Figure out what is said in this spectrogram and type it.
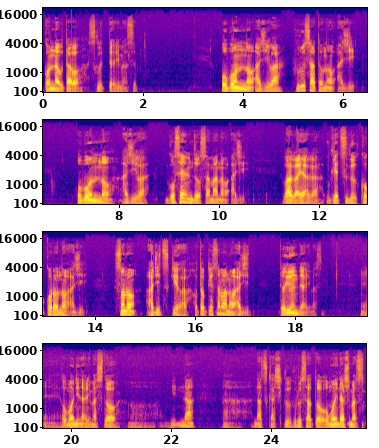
こんな歌を作っております。お盆の味はふるさとの味。お盆の味はご先祖様の味。我が家が受け継ぐ心の味。その味付けは仏様の味というんであります。えー、お盆になりますとみんな懐かしくふるさとを思い出します。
